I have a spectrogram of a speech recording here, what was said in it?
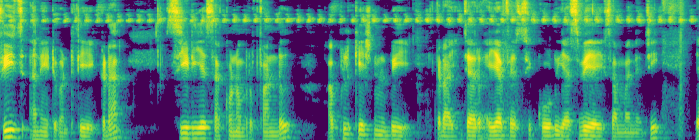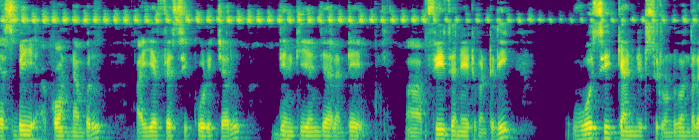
ఫీజ్ అనేటువంటిది ఇక్కడ. CDS account number fund application B ఇక్కడ ఇచ్చారు. ఐఎఫ్ఎస్సి కోడ్ ఎస్బీఐకి సంబంధించి. SBI account number IFSC code ఇచ్చారు. దీనికి ఏం చేయాలంటే ఫీజు అనేటువంటిది ఓసీ క్యాండిడేట్స్ రెండు వందల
